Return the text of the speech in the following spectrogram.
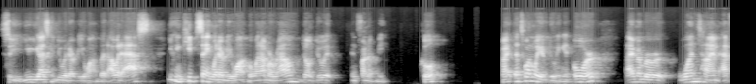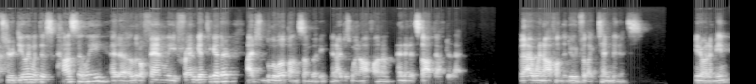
So you, you guys can do whatever you want, but I would ask. You can keep saying whatever you want, but when I'm around, don't do it in front of me. Cool right? That's one way of doing it. Or I remember one time after dealing with this constantly at a little family friend get together, I just blew up on somebody and I just went off on him. And then it stopped after that. But I went off on the dude for like 10 minutes. You know what I mean?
